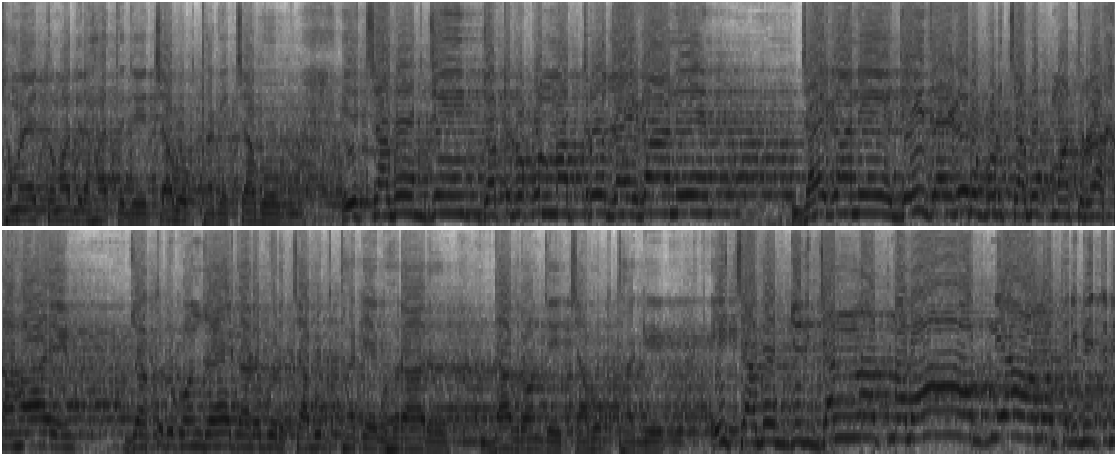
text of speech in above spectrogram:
সময় তোমাদের হাতে যে চাবুক থাকে, চাবুক। এই চাবুক যে যতটুকুন মাত্র জায়গা নিয়ে জায়গা নিয়ে, যেই জায়গার উপর চাবুক মাত্র রাখা হয় যতটুকুন জায়গার উপর চাবুক থাকে ঘোড়ার দাবরণ যে চাবুক থাকে, এই চাবুক যদি জান্নাত নামক নিয়ামতের ভিতরে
